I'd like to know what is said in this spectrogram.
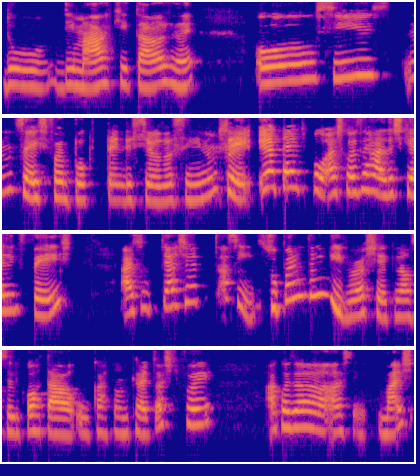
do, de Mark e tal, né? Ou se. Não sei se foi um pouco tendencioso assim, não sei. E até, tipo, as coisas erradas que ele fez, a gente acha, assim, super entendível. Eu achei que não, se ele cortar o cartão de crédito, acho que foi a coisa, assim, mais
